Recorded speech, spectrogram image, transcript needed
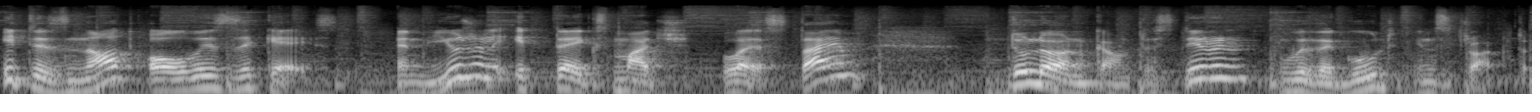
it is not always the case, and usually it takes much less time to learn countersteering with a good instructor.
